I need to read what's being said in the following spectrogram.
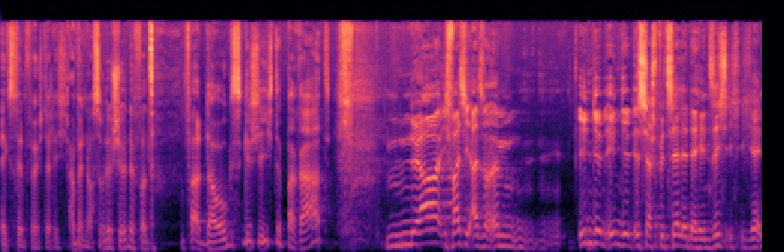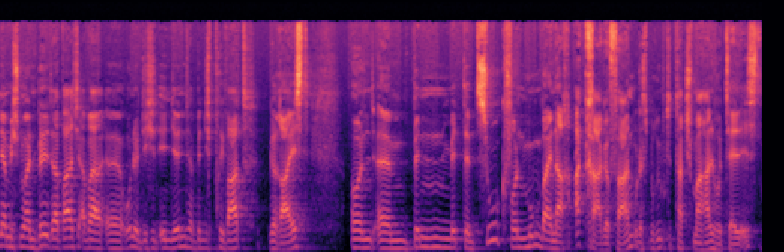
extrem fürchterlich. Haben wir noch so eine schöne Verdauungsgeschichte parat? Ja, ich weiß nicht, also ähm, Indien, Indien ist ja speziell in der Hinsicht. Ich, ich, erinnere mich nur an ein Bild, da war ich aber äh, ohne dich in Indien, da bin ich privat gereist und ähm, bin mit dem Zug von Mumbai nach Accra gefahren, wo das berühmte Taj Mahal Hotel ist.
